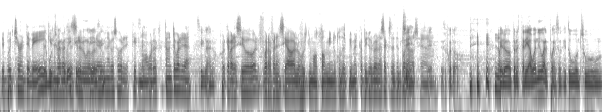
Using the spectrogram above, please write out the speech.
the Butcher and the Baker. Butcher una and the cosa Baker, una cosa una cosa por el estilo. Sí. No me acuerdo exactamente cuál era. Sí, claro. Porque apareció, fue referenciado en los últimos dos minutos del primer capítulo de la sexta Sí, temporada. o sea, sí, eso fue todo. No. pero, pero estaría bueno igual, pues, que tuvo su,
